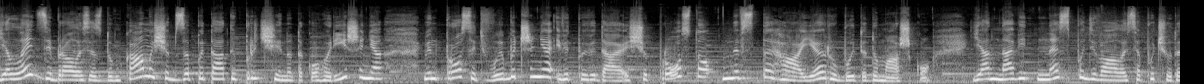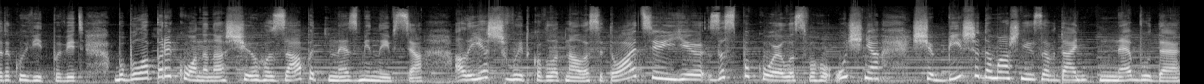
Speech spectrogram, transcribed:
Я ледь зібралася з думками, щоб запитати причину такого рішення. Він просить вибачення і відповідає, що просто не встигає робити домашку. Я навіть не сподівалася почути таку відповідь, бо була переконана, що його запит не змінився. Але я швидко владнала ситуацію і заспокоїла свого учня, що більше домашніх завдань не буде.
